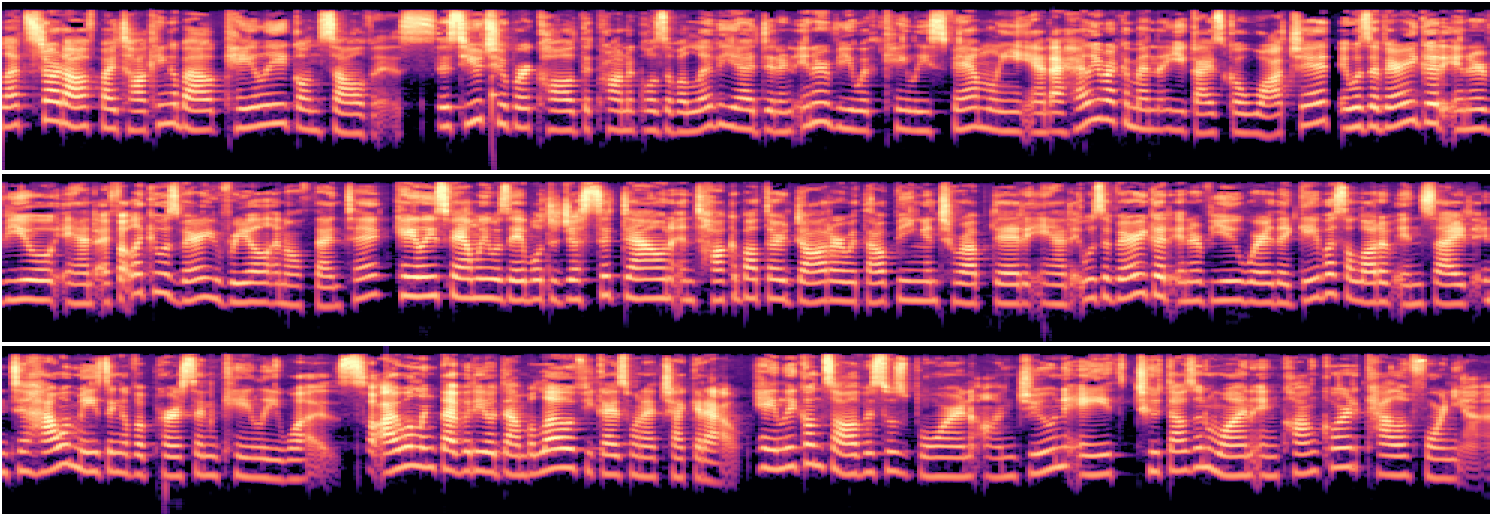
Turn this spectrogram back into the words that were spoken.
Let's start off by talking about Kaylee Goncalves. This YouTuber called The Chronicles of Olivia did an interview with Kaylee's family, and I highly recommend that you guys go watch it. It was a very good interview, and I felt like it was very real and authentic. Kaylee's family was able to just sit down and talk about their daughter without being interrupted, and it was a very good interview where they gave us a lot of insight into how amazing of a person Kaylee was. So I will link that video down below if you guys want to check it out. Kaylee Goncalves was born on June 8th, 2001 in Concord, California.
